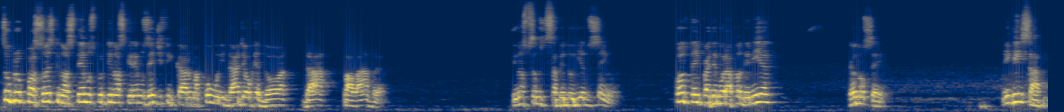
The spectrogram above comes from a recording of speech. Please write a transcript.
São preocupações que nós temos porque nós queremos edificar uma comunidade ao redor da palavra. E nós precisamos de sabedoria do Senhor. Quanto tempo vai demorar a pandemia? Eu não sei. Ninguém sabe.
